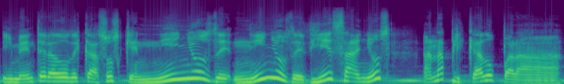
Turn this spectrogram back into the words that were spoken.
Y me he enterado de casos que niños de niños de 10 años han aplicado para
